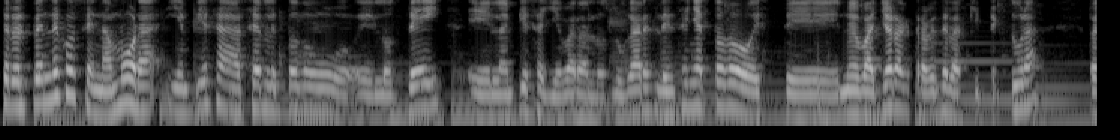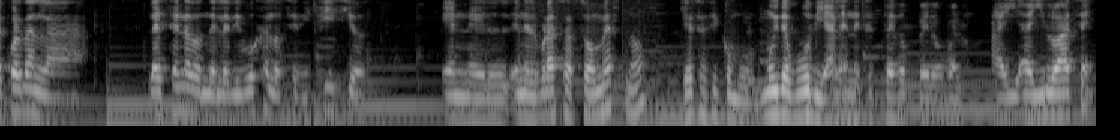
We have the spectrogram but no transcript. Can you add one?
pero el pendejo se enamora y empieza a hacerle todo eh, los dates, eh, la empieza a llevar a los lugares, le enseña todo este Nueva York a través de la arquitectura. Recuerdan la, la escena donde le dibuja los edificios en el, en el brazo a Sommer, ¿no? Que es así como muy de Woody Allen ese pedo, pero bueno, ahí, ahí lo hace.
